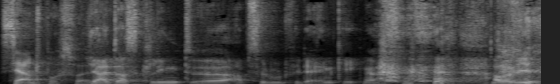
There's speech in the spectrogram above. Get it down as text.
sehr anspruchsvoll. Ja, das klingt äh, absolut wie der Endgegner. Aber wir,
